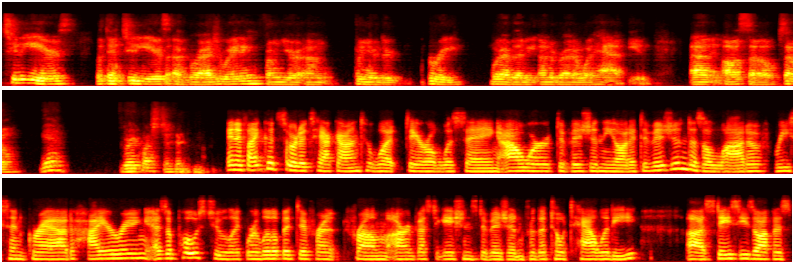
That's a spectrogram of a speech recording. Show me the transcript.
two years, within two years of graduating from your um from your degree, whatever that be, undergrad or what have you. Uh, and also, so yeah, Great question. And if I could sort of tack on to what Daryl was saying, our division, the audit division, does a lot of recent grad hiring as opposed to like we're a little bit different from our investigations division for the totality Uh, Stacy's office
